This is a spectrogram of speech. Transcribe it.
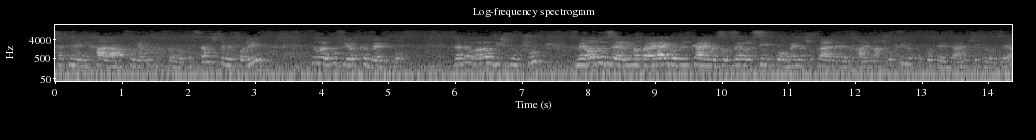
קצת מניחה לחוליות התחתונות. אז כמה שאתם יכולים, תנו לגוף להיות כבד פה. בסדר? לא להרגיש נוקשות. מאוד עוזר, אם הבעיה היא בברכיים, אז עוזר לשים פה בין השוקיים לידיים משהו, אפילו כפות הידיים, שזה עוזר,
